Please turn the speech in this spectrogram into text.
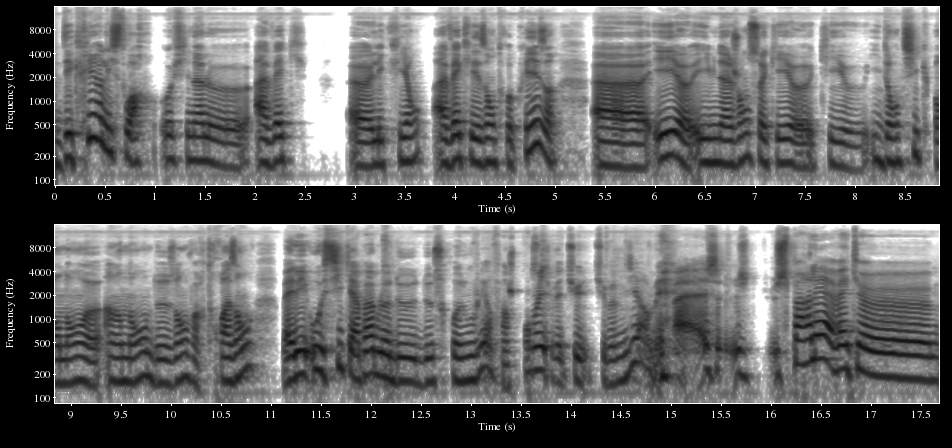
d'écrire l'histoire au final avec les clients, avec les entreprises, euh, et, euh, une agence qui est, euh, qui est identique pendant un an, deux ans, voire trois ans, elle est aussi capable de, de, se renouveler. Enfin, je pense que tu vas, tu, tu vas me dire. Mais... Bah, je, je, parlais avec euh,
